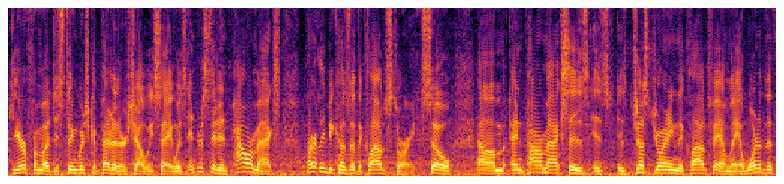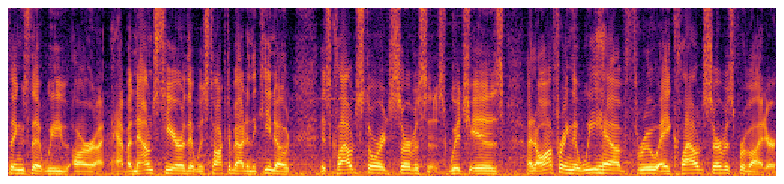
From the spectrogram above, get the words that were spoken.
gear from a distinguished competitor, shall we say, was interested in PowerMax, partly because of the cloud story. So, um, and PowerMax is, is, is just joining the cloud family, and one of the things that we are, have announced here that was talked about in the keynote is cloud storage services, which is an offering that we have through a cloud service provider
